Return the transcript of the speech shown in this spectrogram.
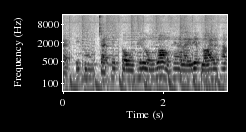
จัดให้ดูจัดให้ตรงให้ลงร่องให้อะไรเรียบร้อยนะครับ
